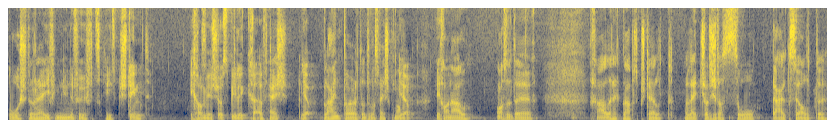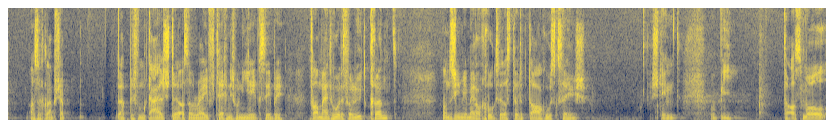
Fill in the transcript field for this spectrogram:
Osterreif im 59. Stimmt. Ich habe mir schon das Billett gekauft. Hast du? Ja. Blind Bird oder was hast du gemacht? Ja. Ich habe auch. Also der Keller hat glaube ich bestellt. Letztes Jahr ist das so geil gewesen, Alter. Also ich glaube, es ist etwas vom geilsten, also Rave-technisch, was ich je gesehen bin. Vor allem, man hat viele Leute gekannt. Und es ist irgendwie mega cool gewesen, dass es durch den Tag ausgesehen ist. Stimmt. Wobei, das Mal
